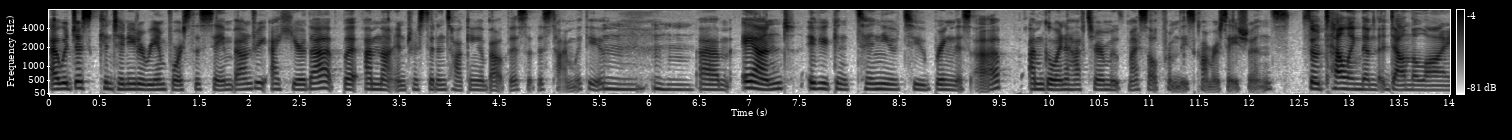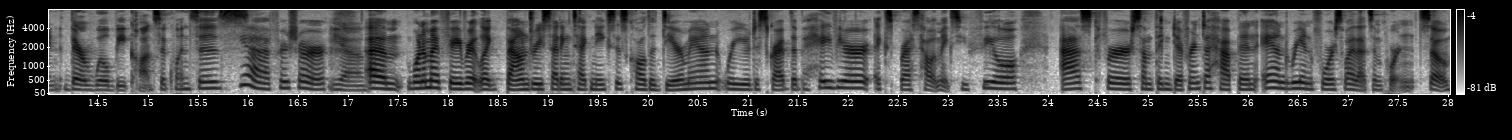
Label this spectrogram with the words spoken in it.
i would just continue to reinforce the same boundary. I hear that but i'm not interested in talking about this at this time with you. Mm-hmm. um, and if you continue to bring this up I'm going to have to remove myself from these conversations. So telling them that down the line there will be consequences. Yeah, for sure. Yeah. Um, one of my favorite like boundary setting techniques is called a dear man, where you describe the behavior, express how it makes you feel, ask for something different to happen, and reinforce why that's important. So,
